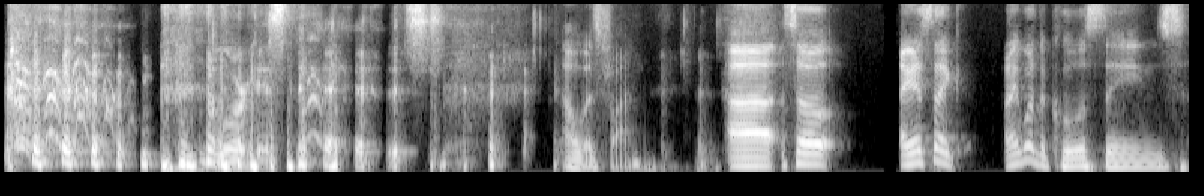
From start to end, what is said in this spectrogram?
Gloriousness oh it's fine. Uh so i guess like i think one of the coolest things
